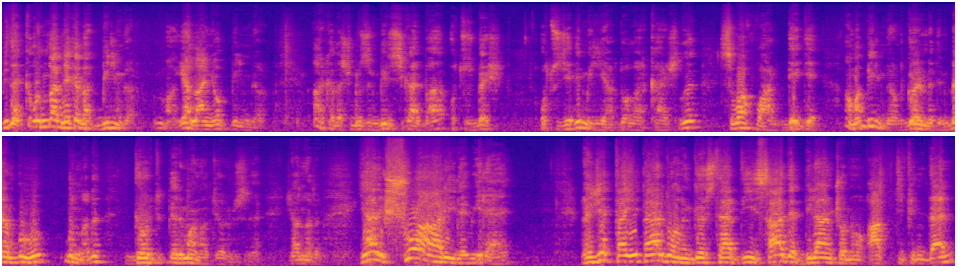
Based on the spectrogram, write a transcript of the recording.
Bir dakika onlar ne kadar bilmiyorum. Ama Yalan yok bilmiyorum. Arkadaşımızın birisi galiba 35 37 milyar dolar karşılığı swap var dedi. Ama bilmiyorum görmedim. Ben bunu bunları gördüklerimi anlatıyorum size canlarım. Yani şu haliyle bile Recep Tayyip Erdoğan'ın gösterdiği sade bilançonun aktifinden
